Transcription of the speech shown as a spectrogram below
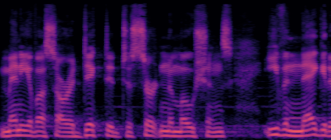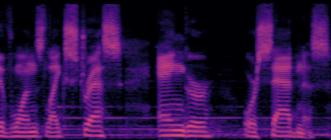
Many of us are addicted to certain emotions, even negative ones like stress, anger, or sadness.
